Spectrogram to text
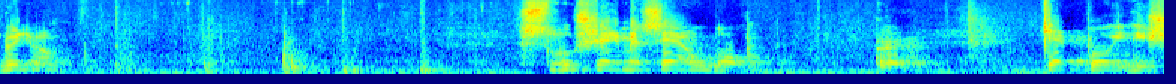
Дојди вам. Слушај ме се убаво. Ќе појдиш,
